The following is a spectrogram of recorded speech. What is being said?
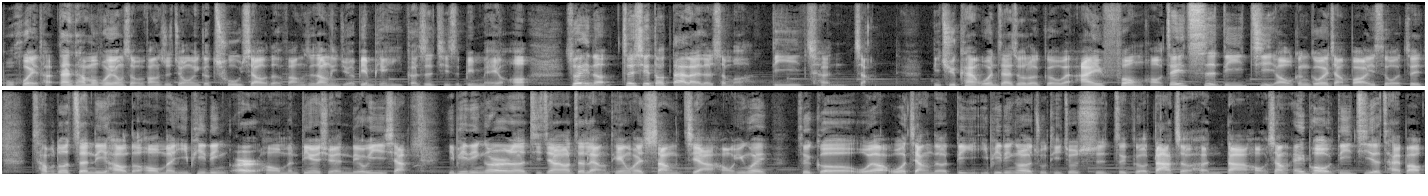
不会，他但他们会用什么方式？就用一个促销的方式让你觉得变便宜，可是其实并没有哈。所以呢，这些都带来了什么？低成长。你去看问在座的各位，iPhone 哈，这一次第一季哦，我跟各位讲，不好意思，我这差不多整理好的哈，我们 EP 零二哈，我们订阅学员留意一下，EP 零二呢即将要这两天会上架哈，因为这个我要我讲的第 EP 零二的主题就是这个大者恒大哈，像 Apple 第一季的财报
